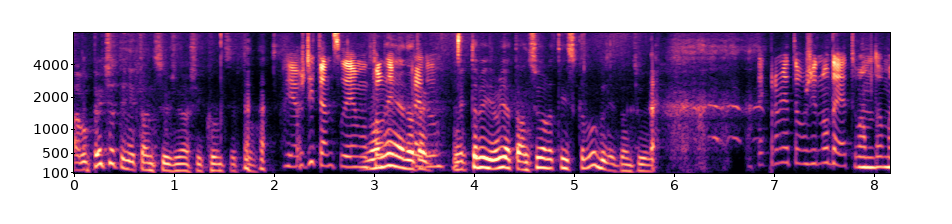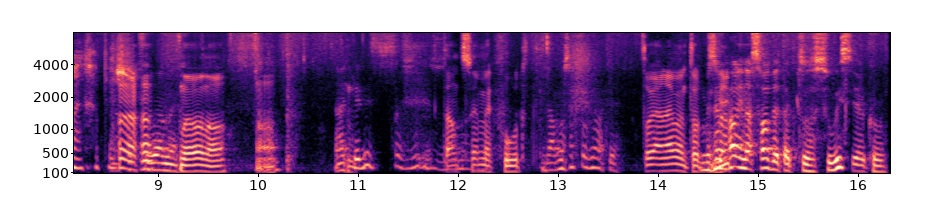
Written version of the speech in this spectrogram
Alebo prečo ty netancuješ na našich koncertoch? Ja vždy tancujem no úplne no nie, no tak niektorí ľudia tancujú, ale ty skoro vôbec netancuješ. Tak pre mňa to už je nuda, ja to mám doma, chápeš? No, no, no. A kedy sa... Tancujeme furt. Dávno sa poznáte? To ja neviem. To... My sme hrali na svadbe, tak to súvisí ako...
